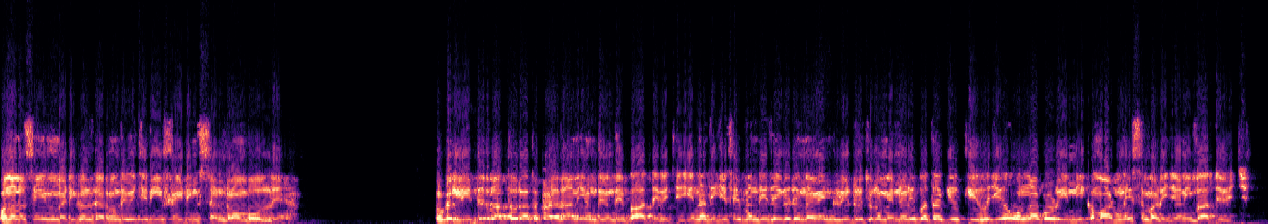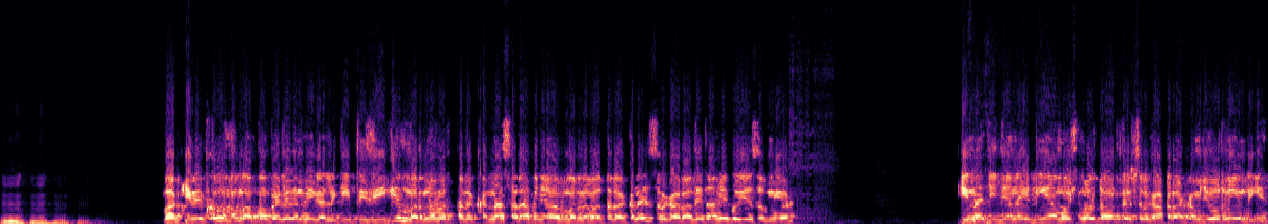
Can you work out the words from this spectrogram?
ਉਹਨਾਂ ਨੂੰ ਅਸੀਂ ਮੈਡੀਕਲ ਟਰਮ ਦੇ ਵਿੱਚ ਰੀਫੀਡਿੰਗ ਸਿੰਡਰੋਮ ਬੋਲਦੇ ਆ ਕਿਉਂਕਿ ਲੀਡਰ ਰਾਤੋਂ ਰਾਤ ਪੈਦਾ ਨਹੀਂ ਹੁੰਦੇ ਹੁੰਦੇ ਬਾਅਦ ਦੇ ਵਿੱਚ। ਇਹਨਾਂ ਦੀ ਜਥੇਬੰਦੀ ਦੇ ਜਿਹੜੇ ਨਵੇਂ ਲੀਡਰ ਚਲੋ ਮੈਨੂੰ ਨਹੀਂ ਪਤਾ ਕਿ ਉਹ ਕਿਹੋ ਜਿਹੇ ਉਹਨਾਂ ਕੋਲ ਇੰਨੀ ਕਮਾਂਡ ਨਹੀਂ ਸੰਭਾਲੀ ਜਾਣੀ ਬਾਅਦ ਦੇ ਵਿੱਚ। ਹੂੰ ਹੂੰ ਹੂੰ ਹੂੰ। ਬਾਕੀ ਵੇਖੋ ਹਮ ਆਪਾਂ ਪਹਿਲੇ ਦਿਨ ਵੀ ਗੱਲ ਕੀਤੀ ਸੀ ਕਿ ਮਰਨ ਵਰਤ ਰੱਖਣ ਨਾਲ ਸਾਰਾ ਪੰਜਾਬ ਮਰਨ ਵਰਤ ਰੱਖ ਲੈ ਸਰਕਾਰਾਂ ਦੇ ਤਾਂ ਵੀ ਕੋਈ ਅਸਰ ਨਹੀਂ ਹੋਣਾ ਇਹਨਾਂ ਚੀਜ਼ਾਂ ਨੇ ਏਡੀਆਂ ਇਮੋਸ਼ਨਲ ਤੌਰ ਤੇ ਸਰਕਾਰਾਂ ਕਮਜ਼ੋਰ ਨਹੀਂ ਹੁੰਦੀਆਂ।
